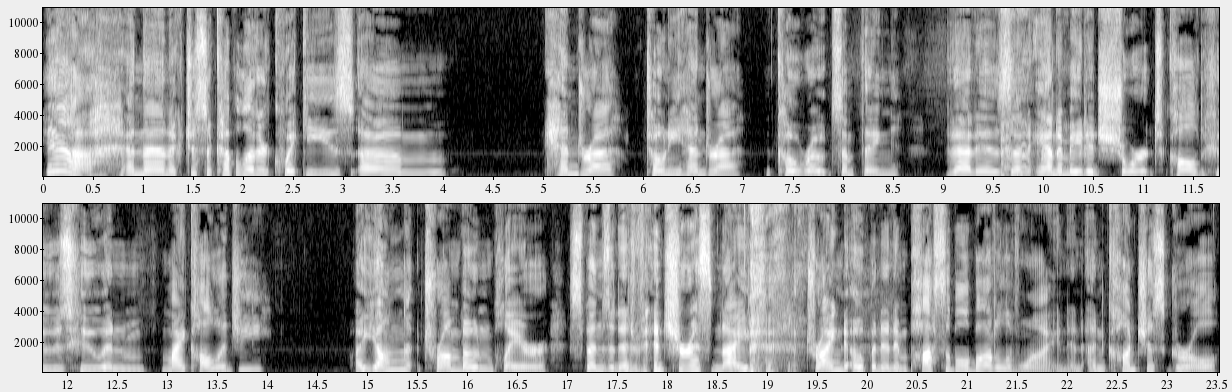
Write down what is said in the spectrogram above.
Yeah, and then just a couple other quickies. Um, Hendra, Tony Hendra, co-wrote something that is an animated short called Who's Who in Mycology. A young trombone player spends an adventurous night trying to open an impossible bottle of wine. An unconscious girl,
